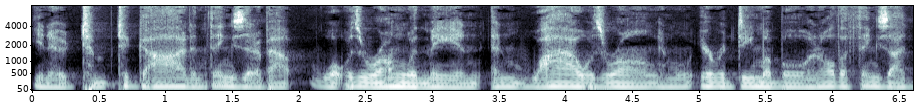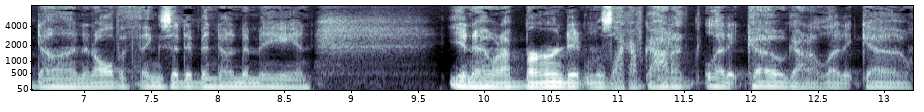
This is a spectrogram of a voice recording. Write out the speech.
you know, to, to God and things that about what was wrong with me and, and why I was wrong and irredeemable and all the things I'd done and all the things that had been done to me. And, you know, and I burned it and was like, I've got to let it go, got to let it go.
